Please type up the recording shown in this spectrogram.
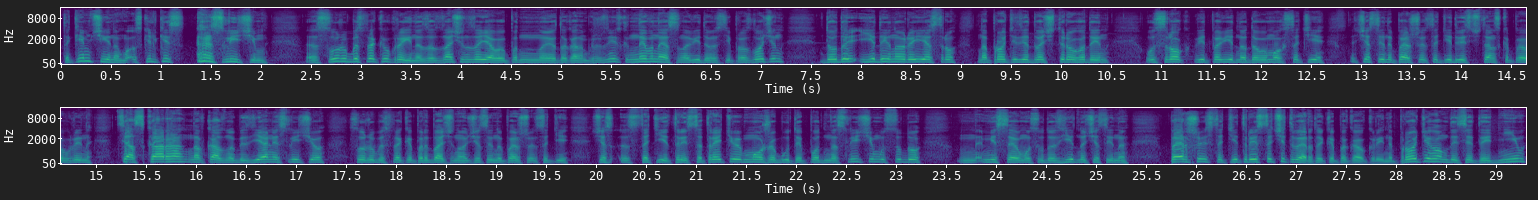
Таким чином, оскільки слідчим е, Служби безпеки України зазначено заявою поданою адвокатом Крижанівським не внесено відомості про злочин до єдиного реєстру на протязі 24 годин у срок відповідно до вимог статті частини 1 статті 214 КП України. Ця скарга на вказану бездіяльність слідчого Служби безпеки, передбаченого частиною 1 статті, статті 303, може бути подана слідчому суду, місцевому суду згідно частини 1 статті 304 КПК України протягом 10 днів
